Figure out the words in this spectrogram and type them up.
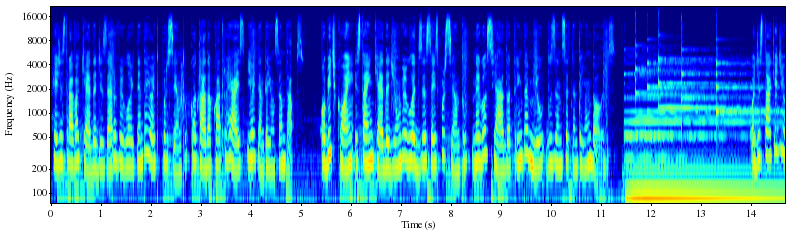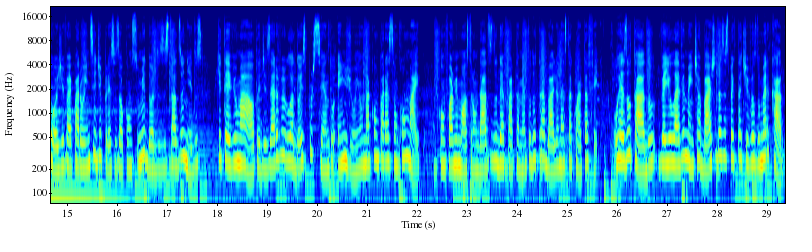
registrava queda de 0,88%, cotado a R$ 4,81. O Bitcoin está em queda de 1,16%, negociado a 30.271 dólares. O destaque de hoje vai para o índice de preços ao consumidor dos Estados Unidos, que teve uma alta de 0,2% em junho na comparação com maio, conforme mostram dados do Departamento do Trabalho nesta quarta-feira. O resultado veio levemente abaixo das expectativas do mercado,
